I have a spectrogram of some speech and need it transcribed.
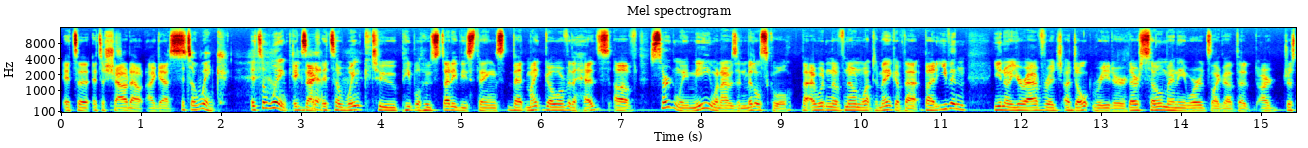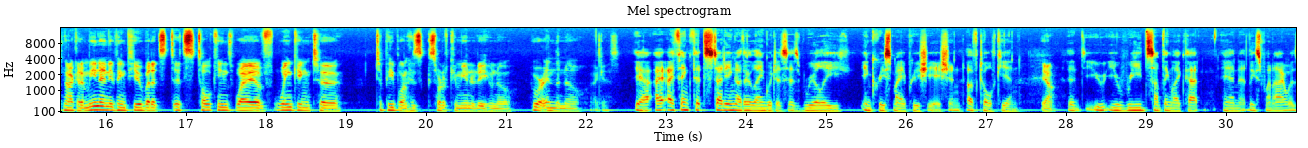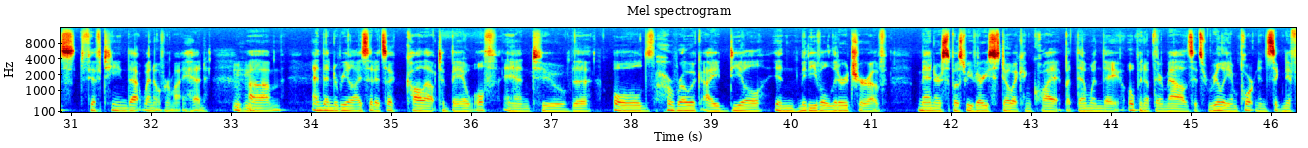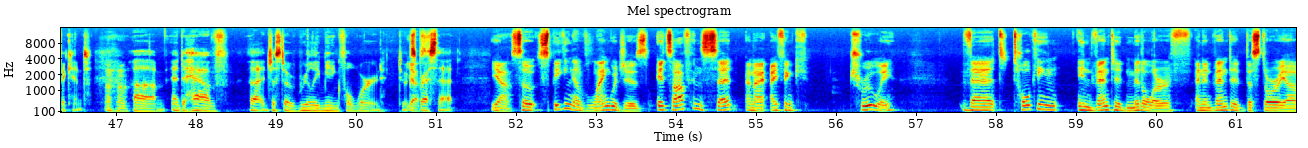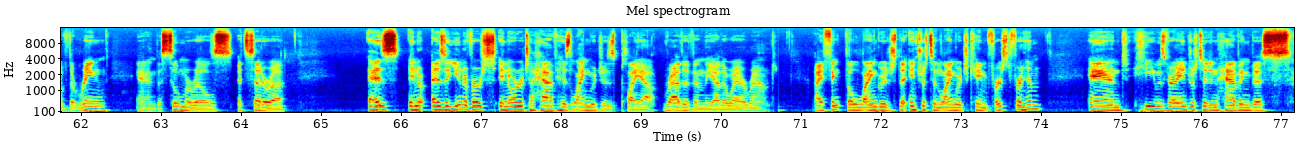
It's a it's a shout out, I guess. It's a wink. It's a wink, exactly. Yeah. It's a wink to people who study these things that might go over the heads of certainly me when I was in middle school. That I wouldn't have known what to make of that. But even you know your average adult reader, there are so many words like that that are just not going to mean anything to you. But it's it's Tolkien's way of winking to to people in his sort of community who know who are in the know. I guess. Yeah, I, I think that studying other languages has really increased my appreciation of Tolkien. Yeah. That you, you read something like that, and at least when I was 15, that went over my head. Um, and then to realize that it's a call out to Beowulf and to the old heroic ideal in medieval literature of men are supposed to be very stoic and quiet, but then when they open up their mouths, it's really important and significant. Um, and to have uh, just a really meaningful word to Yes. express that. Yeah. So speaking of languages, it's often said, and I, I think truly, that Tolkien invented Middle Earth and invented the story of the Ring and the Silmarils, etc., as in, as a universe in order to have his languages play out rather than the other way around. I think the language, the interest in language came first for him, and he was very interested in having this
